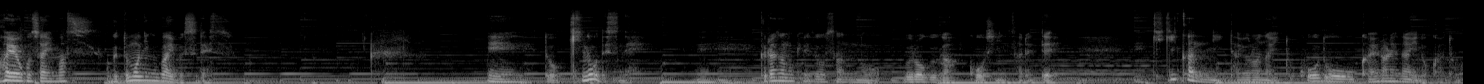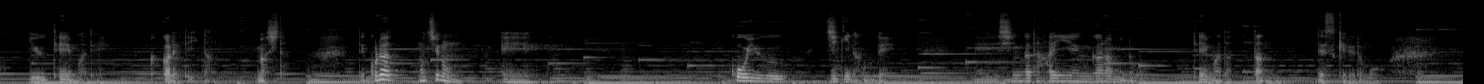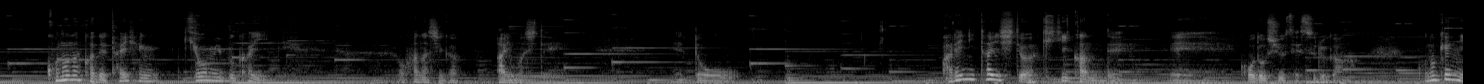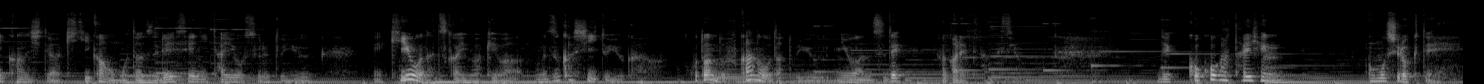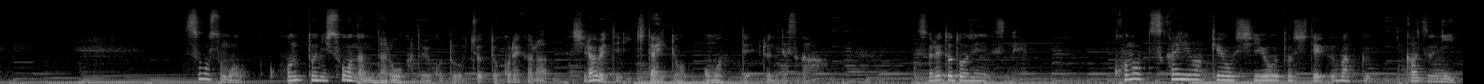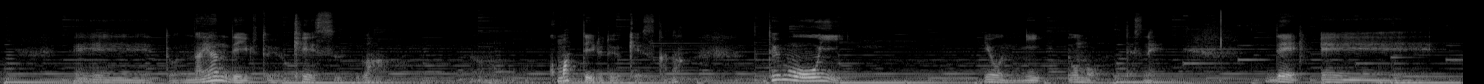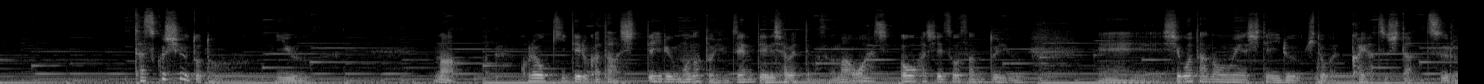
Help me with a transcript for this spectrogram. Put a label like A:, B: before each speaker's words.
A: はようございます。グッドモーニングバイブスです。えっ、と、昨日ですね、えー倉園慶三さんのブログが更新されて、危機感に頼らないと行動を変えられないのかというテーマで書かれていたいました。で、これはもちろん、えーこういう時期なので、えー新型肺炎絡みのテーマだったんですけれども、この中で大変興味深いお話がありましてえっとあれに対しては危機感で、えー行動修正するがこの件に関しては危機感を持たず冷静に対応するという、え器用な使い分けは難しいというかほとんど不可能だというニュアンスで書かれてたんですよ。でここが大変面白くてそもそも本当にそうなんだろうかということをちょっとこれから調べていきたいと思ってるんですがそれと同時にですねこの使い分けをしようとしてうまくいかずに、えーと悩んでいるというケースはあの困っているというケースかな。とても多いように思うんですね。で、えータスクシュートというまあこれを聞いている方は知っているものという前提で喋ってますが、まあ、大橋悦夫さんという、えー仕事の運営している人が開発したツール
